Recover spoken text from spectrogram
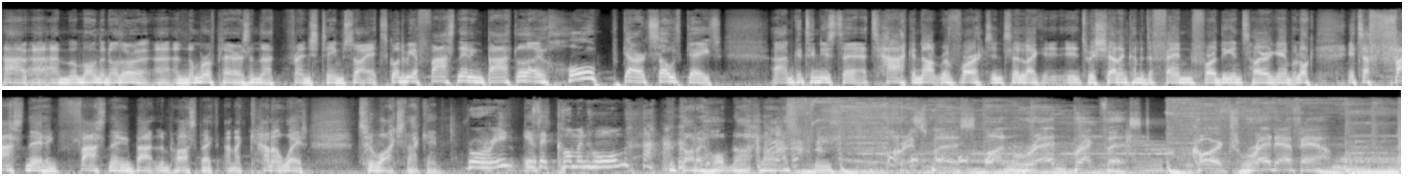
uh, uh, um, among another uh, a number of players in that French team. So it's going to be a fascinating battle. I hope Gareth Southgate um, continues to attack and not revert into like into a shell and kind of defend for the entire game. But look, it's a fascinating, fascinating battle and prospect, and I cannot wait to watch that game. Rory, is it coming home? God, I hope not, Laura. Please. Christmas on Red Breakfast. Cork's Red FM.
